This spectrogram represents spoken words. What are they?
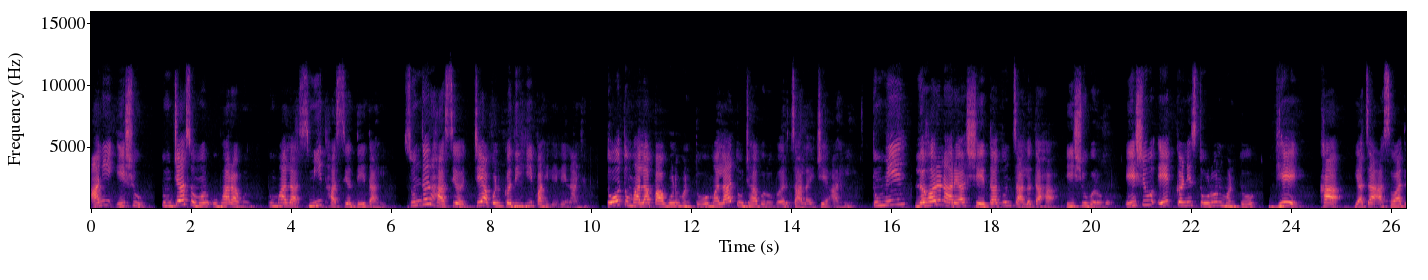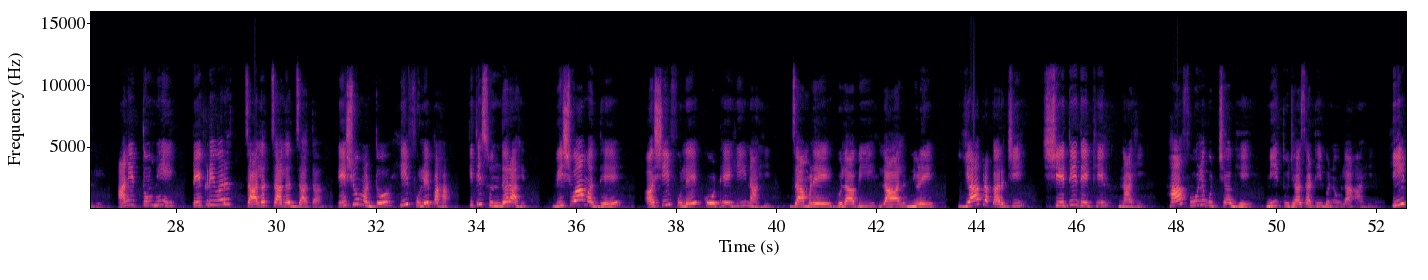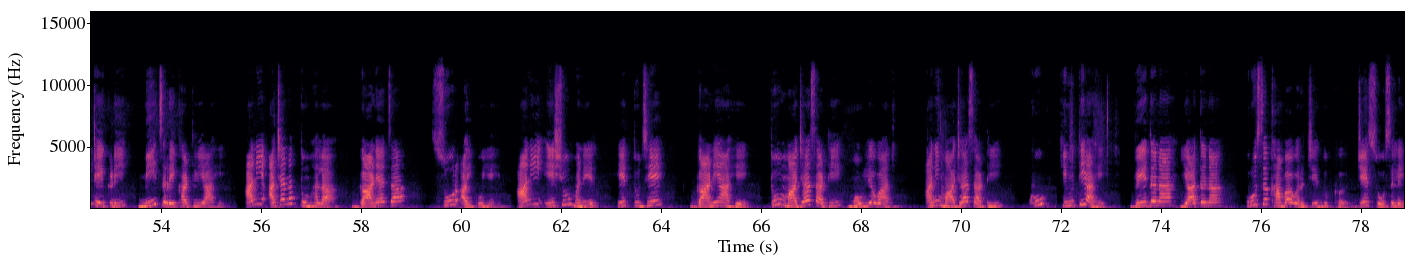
आणि येशू तुमच्यासमोर उभा राहून तुम्हाला स्मित हास्य देत आहे. सुंदर हास्य जे आपण कधीही पाहिलेले नाही तो तुम्हाला पाहून म्हणतो मला तुझ्या बरोबर चालायचे आहे. तुम्ही लहरणाऱ्या शेतातून चालत आहात येशू बरोबर. येशू एक कणीस तोडून म्हणतो घे खा याचा आस्वाद घे. आणि तुम्ही टेकडीवर चालत चालत जाता. येशू म्हणतो ही फुले पहा किती सुंदर आहेत. विश्वामध्ये अशी फुले कोठेही नाहीत. जांभळे गुलाबी लाल निळे या प्रकारची शेती देखील नाही. हा फुलगुच्छ घे मी तुझ्यासाठी बनवला आहे. ही टेकडी मीच रेखाटली आहे. आणि अचानक तुम्हाला गाण्याचा सूर ऐकू येईल. आणि येशू म्हणेल हे तुझे गाणे आहे. तू माझ्यासाठी मौल्यवान आणि माझ्यासाठी खूप किमती आहे. वेदना यातना क्रूस खांबावरचे दुःख जे सोसले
